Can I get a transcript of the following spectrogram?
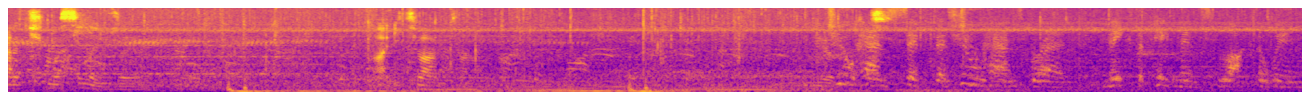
Da yüzeye. Ha it var bir tane. Two hands sift and two hands bled. Make the pigments block the wind.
